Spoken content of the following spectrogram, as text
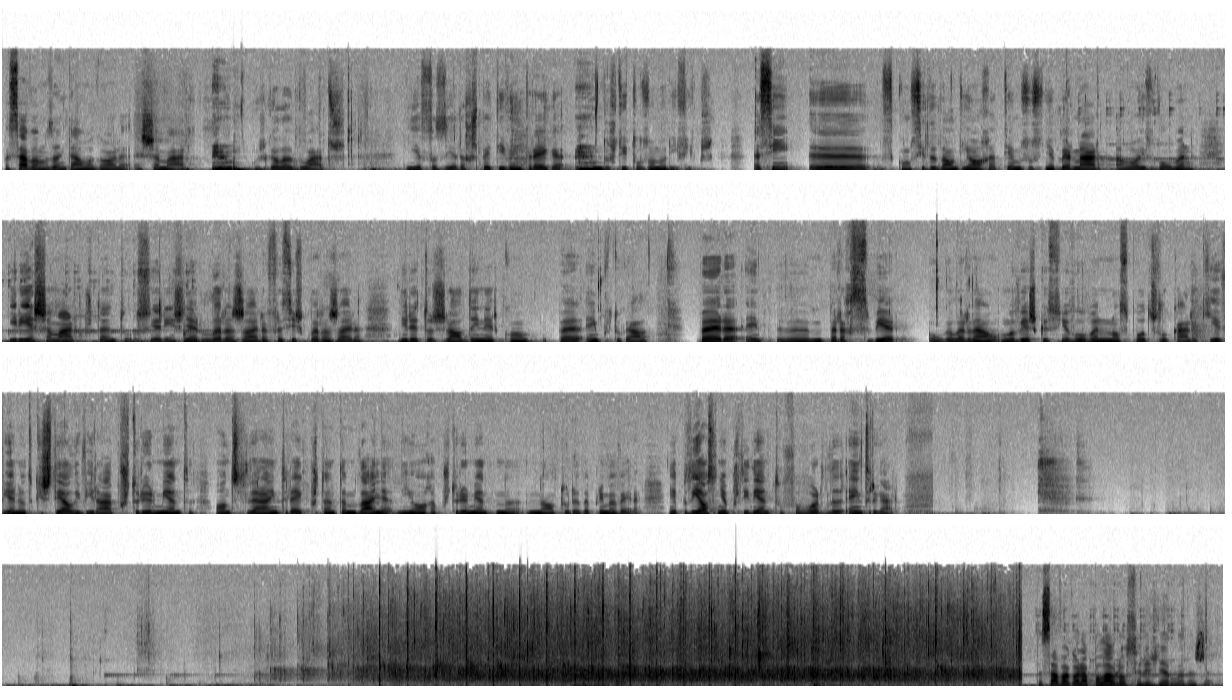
Passávamos então agora a chamar os galardoados e a fazer a respectiva entrega dos títulos honoríficos. Assim, eh, como cidadão de honra, temos o Sr. Bernard Alois Bowen. Iria chamar, portanto, o Sr. Engenheiro Laranjeira, Francisco Laranjeira, Diretor-Geral da Inercom em Portugal, para, eh, para receber o galardão, uma vez que o Sr. Voban não se pôde deslocar aqui a Viana do Castelo e virá posteriormente, onde se lhe dará entregue, portanto, a medalha de honra, posteriormente, na, na altura da primavera. E pedi ao Sr. Presidente o favor de a entregar. Passava agora a palavra ao Sr. Engenheiro Laranjeira.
